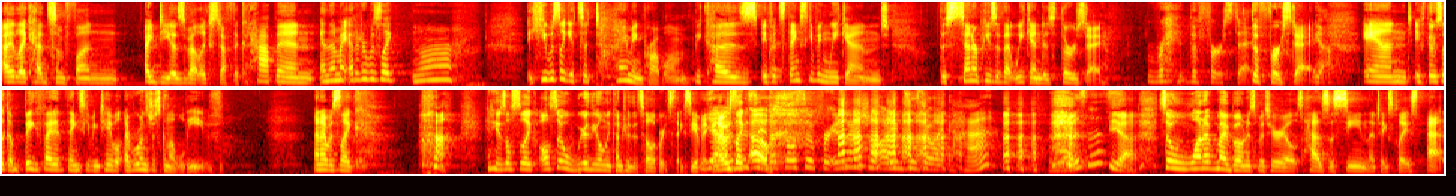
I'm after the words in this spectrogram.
I like had some fun ideas about like stuff that could happen. And then my editor was like, "Mm." he was like, it's a timing problem because if it's Thanksgiving weekend, the centerpiece of that weekend is Thursday Right. The first day. the first day. Yeah. And if there's like a big fight at the Thanksgiving table, everyone's just gonna leave. And I was like, huh. And he was also like, also, we're the only country that celebrates Thanksgiving. yeah, and I was, like, gonna say, oh. That's also for international audiences. They're like, huh? What is this? Yeah. So one of my bonus materials has a scene that takes place at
